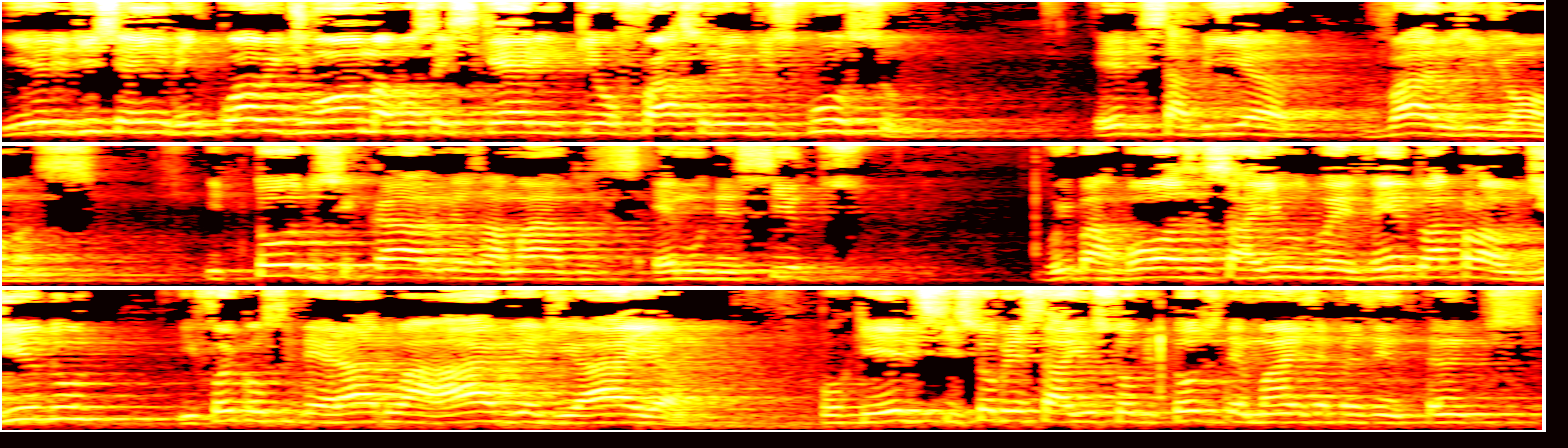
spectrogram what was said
E ele disse ainda: Em qual idioma vocês querem que eu faça o meu discurso? Ele sabia vários idiomas e todos ficaram, meus amados, emudecidos. Rui Barbosa saiu do evento aplaudido e foi considerado a águia de Aia, porque ele se sobressaiu sobre todos os demais representantes.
